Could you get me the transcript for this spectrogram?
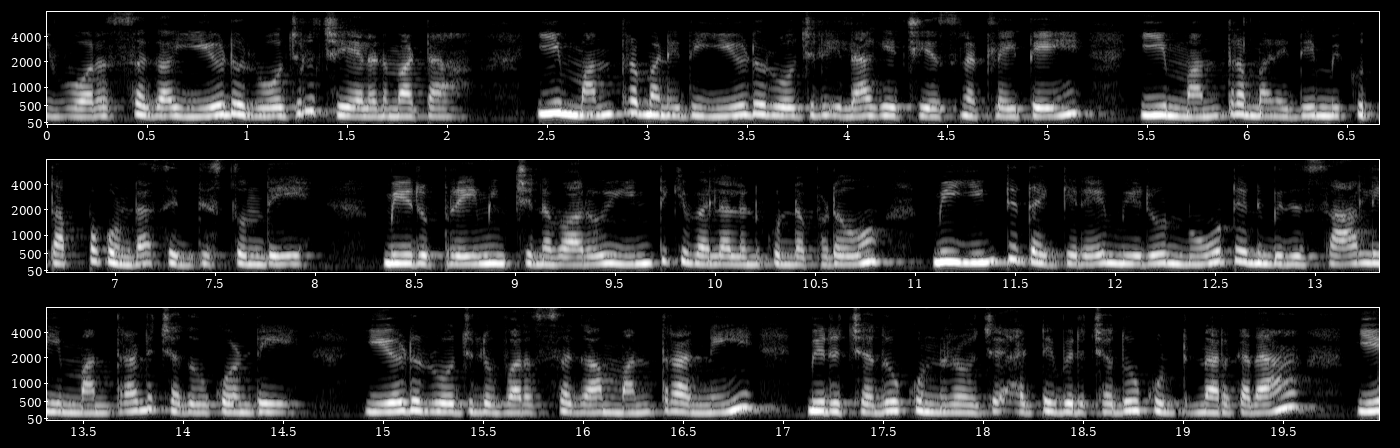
ఈ వరుసగా ఏడు రోజులు చేయాలన్నమాట. ఈ మంత్రం అనేది ఏడు రోజులు ఇలాగే చేసినట్లయితే ఈ మంత్రం అనేది మీకు తప్పకుండా సిద్ధిస్తుంది. మీరు ప్రేమించిన వారు ఇంటికి వెళ్ళాలనుకున్నప్పుడు మీ ఇంటి దగ్గరే మీరు నూట ఎనిమిది సార్లు ఈ మంత్రాన్ని చదువుకోండి. ఏడు రోజులు వరుసగా మంత్ర మంత్రాన్ని మీరు చదువుకున్న రోజు అంటే మీరు చదువుకుంటున్నారు కదా ఏ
